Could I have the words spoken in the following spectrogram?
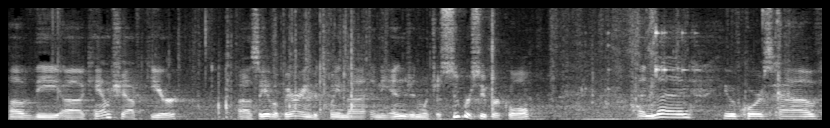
of the uh, camshaft gear. Uh, so you have a bearing between that and the engine, which is super, super cool. And then you of course have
